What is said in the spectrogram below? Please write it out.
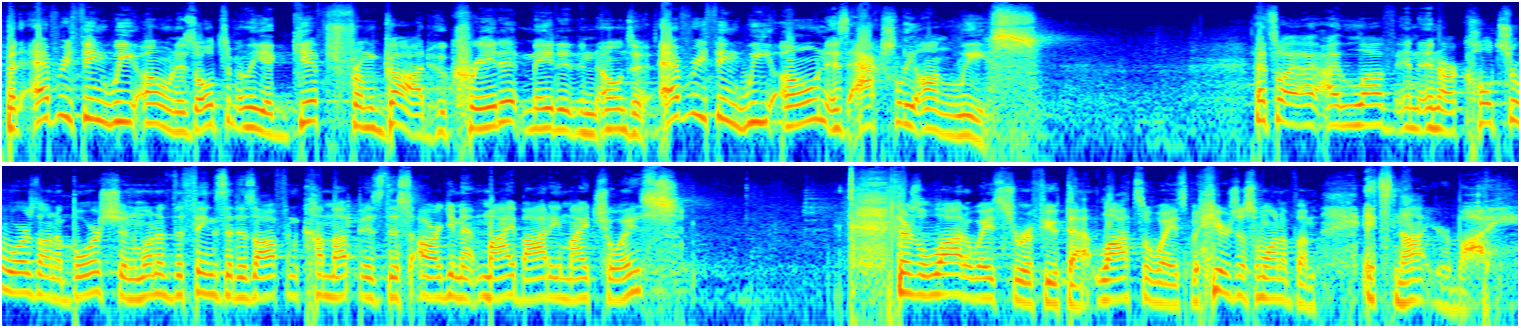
but everything we own is ultimately a gift from God who created it, made it, and owns it. Everything we own is actually on lease. That's why I, I love in, in our culture wars on abortion, one of the things that has often come up is this argument my body, my choice. There's a lot of ways to refute that, lots of ways, but here's just one of them it's not your body.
